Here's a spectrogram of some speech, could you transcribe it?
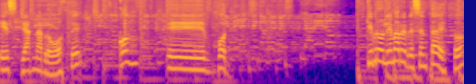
es Jasna Proboste con eh. ¿Qué problema representa esto?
